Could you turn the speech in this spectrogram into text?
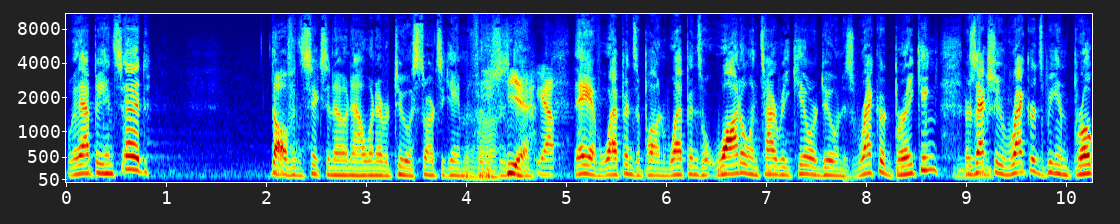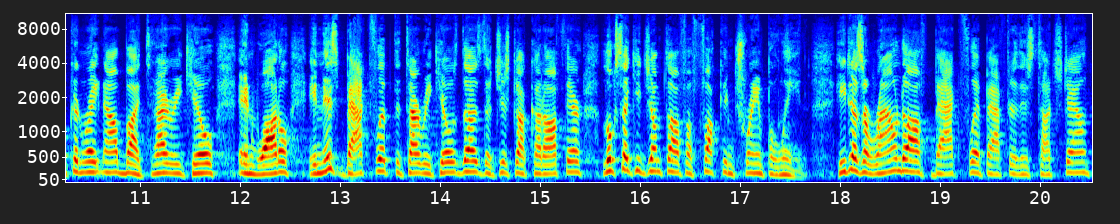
With that being said, Dolphins six and zero now. Whenever Tua starts a game and finishes, the uh-huh. Yeah. game. Yep. they have weapons upon weapons. What Waddle and Tyreek Hill are doing is record breaking. There's mm-hmm. actually records being broken right now by Tyreek Hill and Waddle. In this backflip that Tyreek Hill does that just got cut off there, looks like he jumped off a fucking trampoline. He does a round off backflip after this touchdown,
